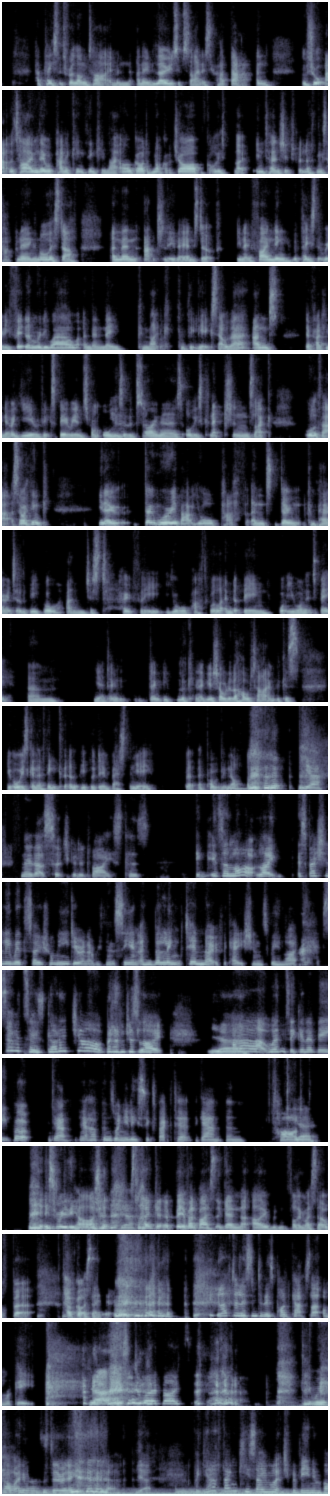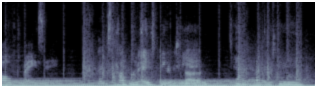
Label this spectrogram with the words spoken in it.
have placements for a long time. And I know loads of designers who had that. And I'm sure at the time they were panicking, thinking like, oh God, I've not got a job. I've got all these like internships, but nothing's happening and all this stuff. And then actually they ended up, you know, finding the place that really fit them really well. And then they can like completely excel there. And they've had, you know, a year of experience from all yeah. these other designers, all these connections, like all of that. So I think, you know, don't worry about your path and don't compare it to other people. And just hopefully your path will end up being what you want it to be. Um, yeah, don't don't be looking over your shoulder the whole time because you're always going to think that other people are doing better than you, but they're probably not. Mm. yeah, no, that's such good advice because it, it's a lot. Like especially with social media and everything, seeing and the LinkedIn notifications being like, so and so's got a job. And I'm just like, yeah, ah, when's it gonna be? But yeah, it happens when you least expect it again. And it's hard. Yeah. it's really hard. Yeah. It's like a bit of advice again that I wouldn't follow myself, but I've got to say it. You'll have to listen to this podcast like on repeat. Yeah. like, listen to my advice don't worry about what anyone else is doing. yeah, yeah. But yeah, thank you so much for being involved, Maisie. Thanks for having me. Speaking to you. Yeah, thank you.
